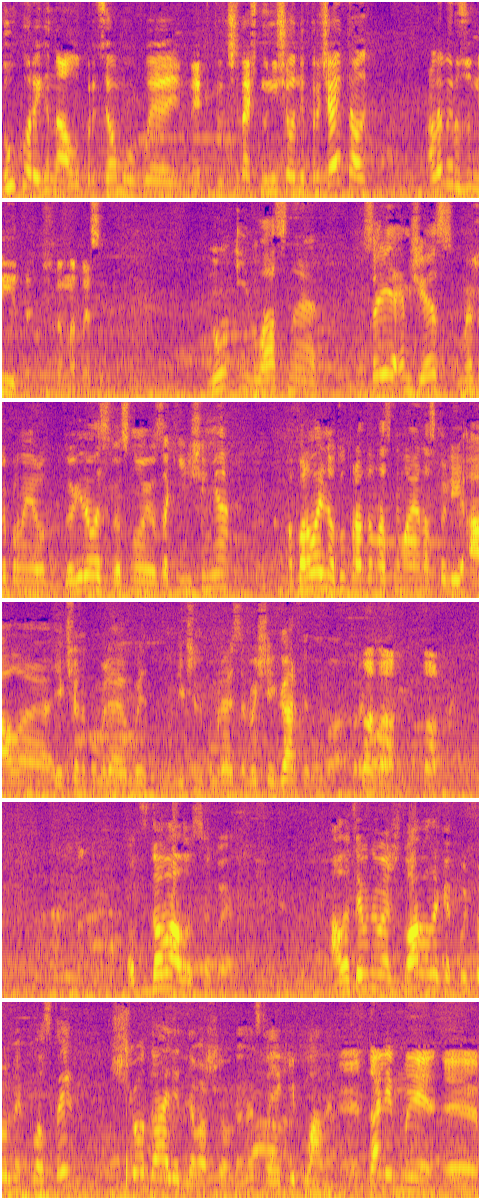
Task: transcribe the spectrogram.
дух оригіналу. При цьому ви, як читач, ну нічого не втрачаєте, але, але ви розумієте, що там написано. Ну і власне серія МGS, ми вже про неї довідались весною закінчення. А паралельно тут, правда, в нас немає на столі, але якщо не помиляю, ви якщо не помиляюся, ви ще й Гарфілда Так, так, так. От здавалося би. Але тим не менш, два великих культурних пласти. Що далі для вашого видавництва? Які плани? Е, Далі ми е,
